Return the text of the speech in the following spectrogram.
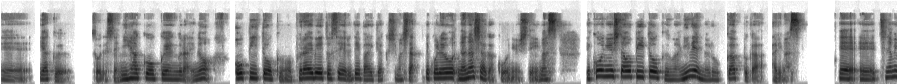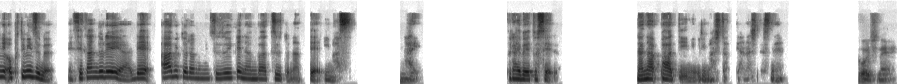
えー約、そうですね、200億円ぐらいの OP トークンをプライベートセールで売却しました。で、これを7社が購入しています。で、購入した OP トークンは2年のロックアップがあります。で、えーちなみにオプティミズム、セカンドレイヤーでアービトラムに続いてナンバー2となっています。うんはい。プライベートセール。7パーティーに売りましたって話ですね。すごいですね。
